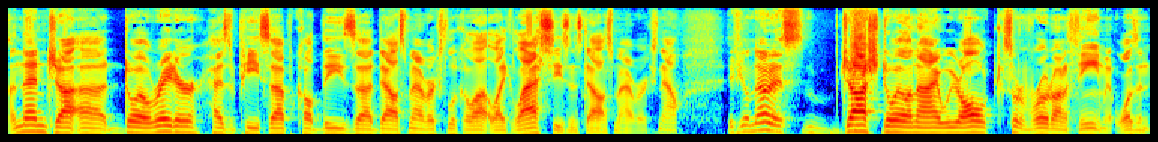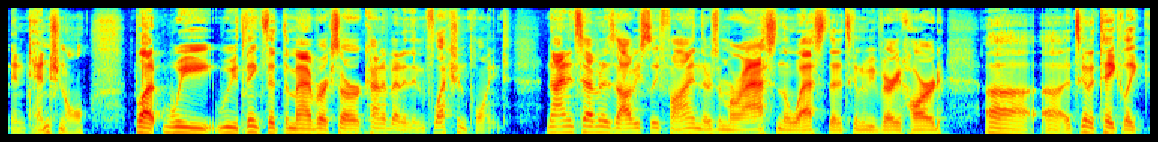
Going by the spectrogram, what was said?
and then uh, Doyle Rader has a piece up called "These uh, Dallas Mavericks Look a Lot Like Last Season's Dallas Mavericks." Now if you'll notice, Josh Doyle and I, we all sort of wrote on a theme. It wasn't intentional, but we we think that the Mavericks are kind of at an inflection point. Nine and seven is obviously fine. There's a morass in the West that it's going to be very hard. Uh, uh, it's going to take like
